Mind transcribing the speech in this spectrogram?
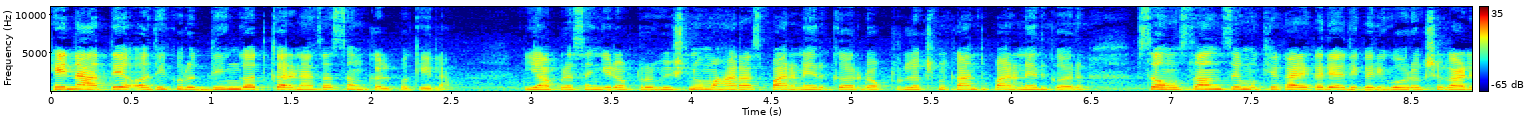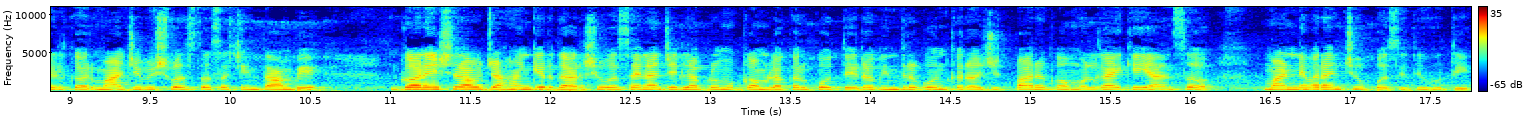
हे नाते अधिक वृद्धिंगत करण्याचा संकल्प केला. याप्रसंगी डॉक्टर विष्णू महाराज पारनेरकर डॉक्टर लक्ष्मीकांत पारनेरकर संस्थांचे मुख्य कार्यकारी अधिकारी गोरक्ष गाडीलकर माजी विश्वस्त सचिन तांबे गणेशराव जहांगीरदार शिवसेना जिल्हाप्रमुख कमलाकर कोते रवींद्र गोंदकर अजित पारक अमोल गायके यांसह मान्यवरांची उपस्थिती होती.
